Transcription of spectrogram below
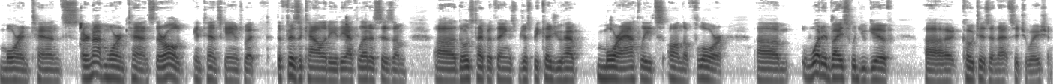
more intense or not more intense. They're all intense games, but the physicality, the athleticism, uh, those type of things, just because you have more athletes on the floor. Um, what advice would you give uh, coaches in that situation?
